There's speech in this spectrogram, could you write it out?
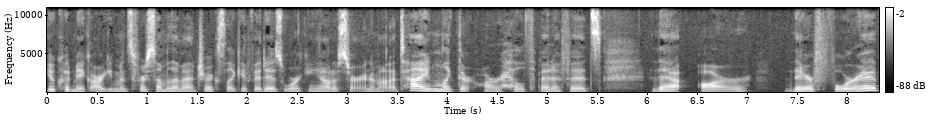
you could make arguments for some of the metrics, like if it is working out a certain amount of time, like there are health benefits that are there for it.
